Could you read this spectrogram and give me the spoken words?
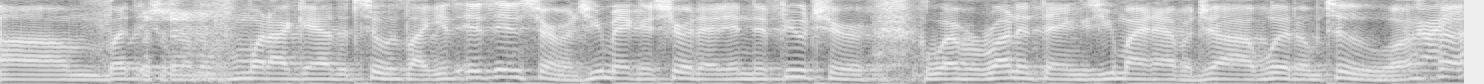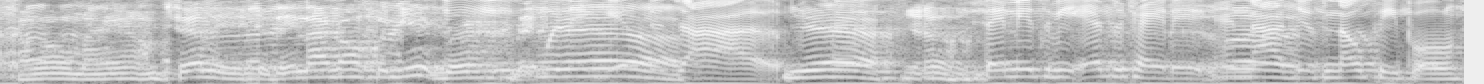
Um, but sure. from what I gather too, is like it's, it's, insurance. You making sure that in the future, whoever running things, you might have a job with them too. Right. Come on, man, I'm telling you, they're not gonna forget, bro. When they get the job, yeah. yeah. they need to be educated and not just know people.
